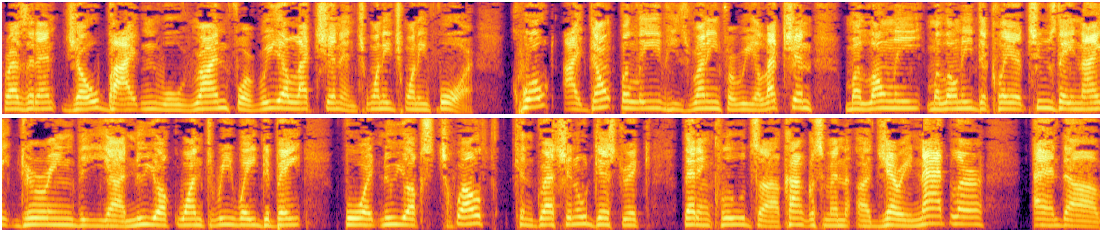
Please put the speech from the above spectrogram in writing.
President Joe Biden will run for reelection in 2024. Quote, I don't believe he's running for reelection. Maloney, Maloney declared Tuesday night during the uh, New York One three way debate for New York's 12th congressional district that includes uh, Congressman uh, Jerry Nadler. And uh,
